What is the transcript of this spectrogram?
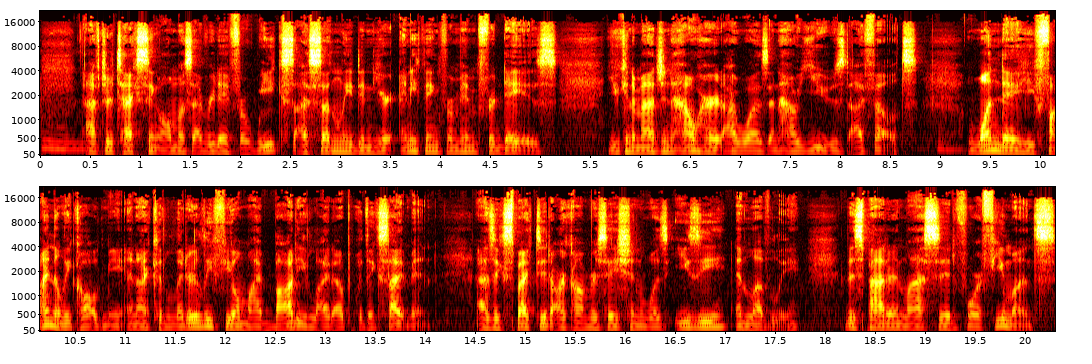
Mm. After texting almost every day for weeks, I suddenly didn't hear anything from him for days. You can imagine how hurt I was and how used I felt. Mm. One day, he finally called me, and I could literally feel my body light up with excitement. As expected, our conversation was easy and lovely. This pattern lasted for a few months.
